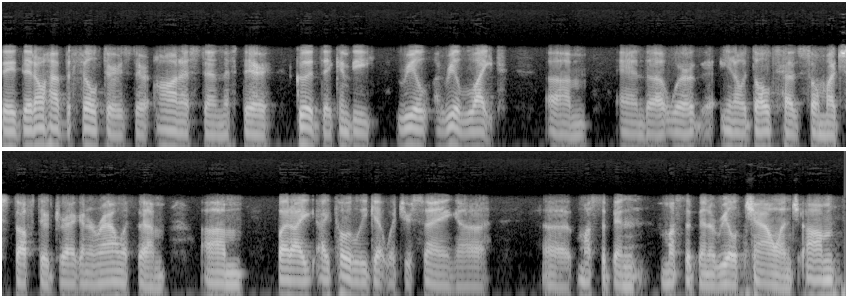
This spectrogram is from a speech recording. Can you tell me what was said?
they they don't have the filters. They're honest, and if they're good, they can be real real light. Um, and uh, where you know adults have so much stuff they're dragging around with them. Um, but I, I totally get what you're saying. Uh, uh, must have been must have been a real challenge. Um,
